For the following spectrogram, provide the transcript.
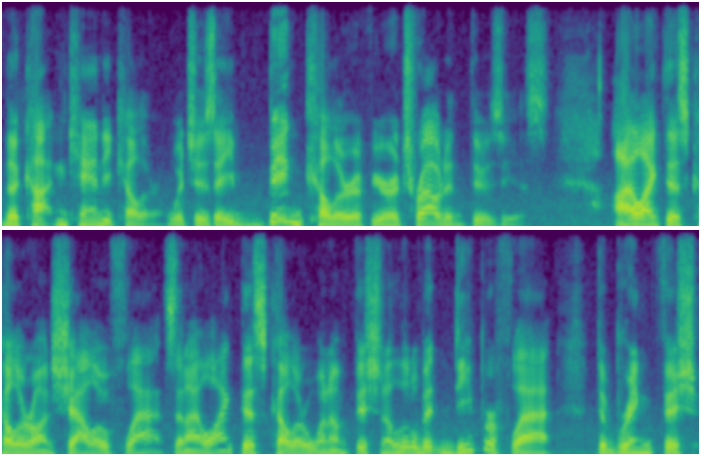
the Cotton Candy color, which is a big color if you're a trout enthusiast. I like this color on shallow flats and I like this color when I'm fishing a little bit deeper flat to bring fish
